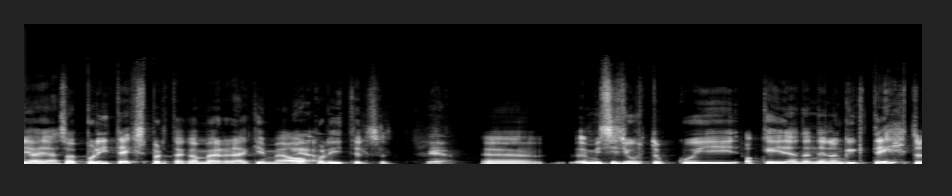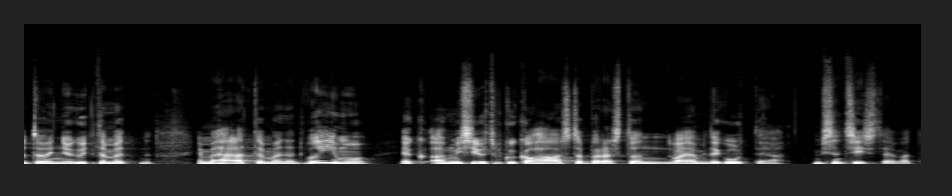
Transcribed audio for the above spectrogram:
ja, ja sa oled poliitekspert, aga me räägime Jaa. apoliitiliselt. Jah. mis siis juhtub, kui, okei okay,, neil on kõik tehtud, on ju, ütleme, et ja me hääletame need võimu ja, aga mis siis juhtub, kui kahe aasta pärast on vaja midagi uut teha, mis nad siis teevad?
